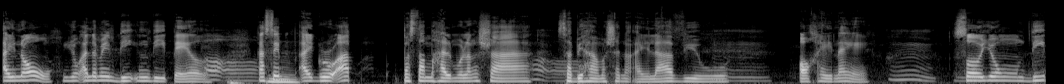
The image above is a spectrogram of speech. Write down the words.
I know, yung alam mo yung di- in detail. Kasi I grew up, basta mahal mo lang siya, sabihan mo siya ng I love you, okay na eh. So yung, de-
